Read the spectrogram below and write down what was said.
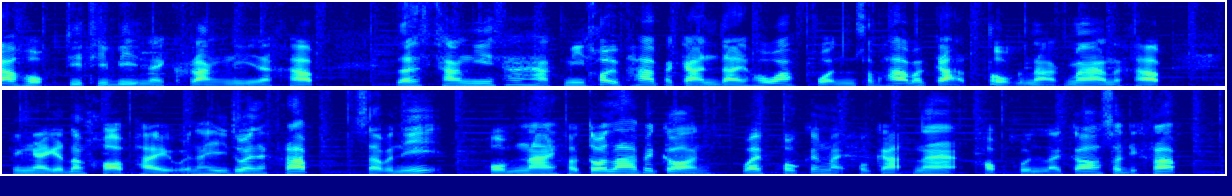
296 GTB ในครั้งนี้นะครับ และครั้งนี้ถ้าหากมีข้อผิดพลาดประการใดเพราะว่าฝนสภาพอากาศตกหนักมากนะครับ ยังไงก็ต้องขออภัยไว้ในที่นี้ด้วยนะครับสำหรับวันนี้ผมนายขอตัวลาไปก่อน ไว้พบกันใหม่โอกาสหน้า ขอบคุณแล้วก็สวัสดีครับ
